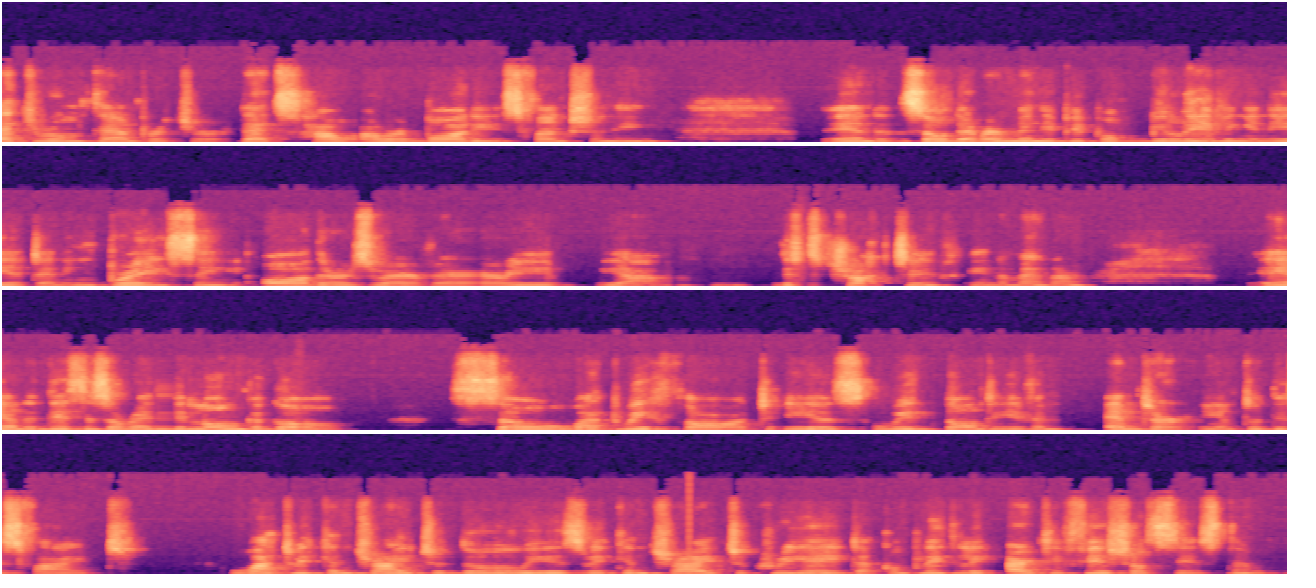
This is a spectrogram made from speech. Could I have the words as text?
at room temperature? That's how our body is functioning. And so there were many people believing in it and embracing. Others were very yeah destructive in a manner. And this is already long ago. So what we thought is we don't even enter into this fight. What we can try to do is we can try to create a completely artificial system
